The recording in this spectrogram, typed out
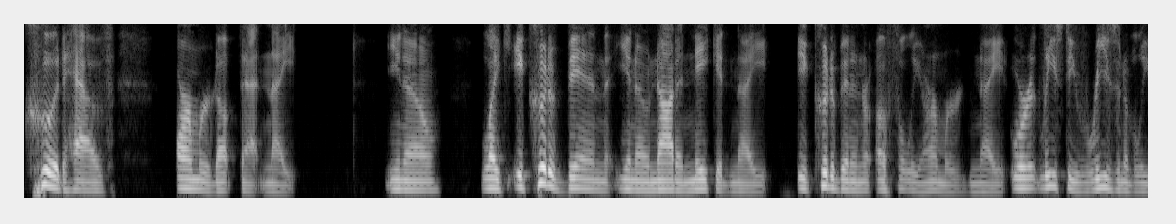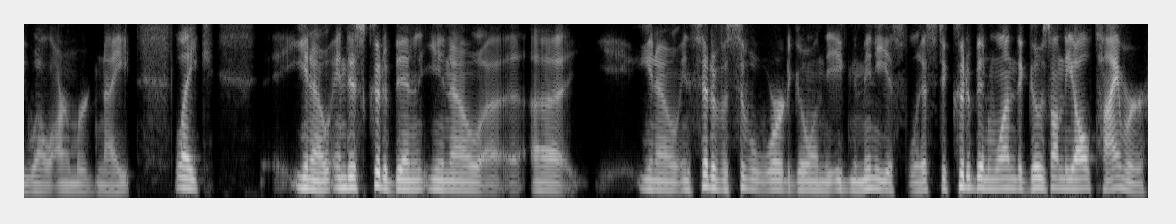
could have armored up that night you know? Like it could have been you know not a naked night. It could have been a fully armored knight or at least a reasonably well armored knight like you know and this could have been you know uh, uh you know, instead of a Civil War to go on the ignominious list, it could have been one that goes on the all timer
